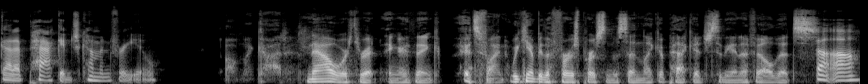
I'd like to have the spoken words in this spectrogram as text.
got a package coming for you. Oh my God. Now we're threatening, I think. It's fine. We can't be the first person to send like a package to the NFL that's. Uh uh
